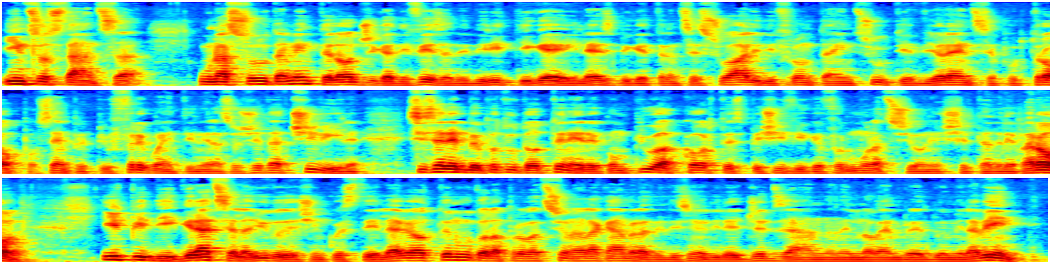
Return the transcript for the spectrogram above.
In sostanza, Un'assolutamente logica difesa dei diritti gay, lesbiche e transessuali di fronte a insulti e violenze purtroppo sempre più frequenti nella società civile si sarebbe potuta ottenere con più accorte e specifiche formulazioni e scelta delle parole. Il PD, grazie all'aiuto dei 5 Stelle, aveva ottenuto l'approvazione alla Camera del disegno di legge ZAN nel novembre del 2020,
